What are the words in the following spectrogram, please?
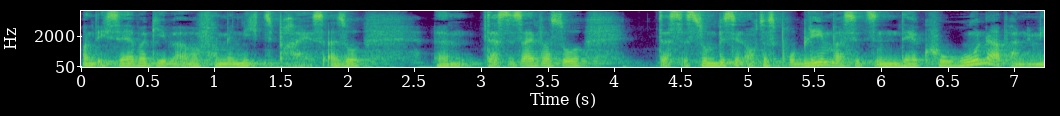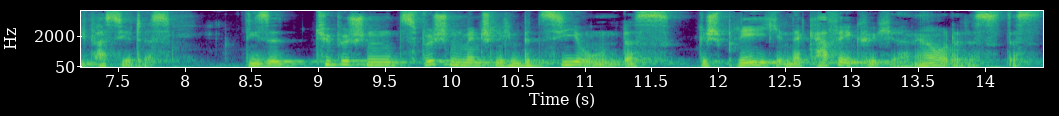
und ich selber gebe aber von mir nichts preis. Also ähm, das ist einfach so, das ist so ein bisschen auch das Problem, was jetzt in der Corona-Pandemie passiert ist diese typischen zwischenmenschlichen Beziehungen, das Gespräch in der Kaffeeküche ja, oder das, das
